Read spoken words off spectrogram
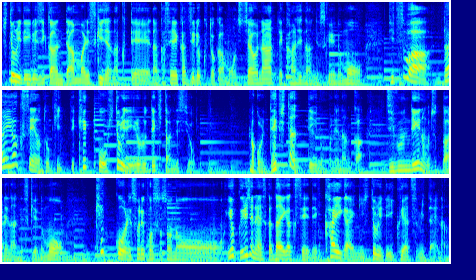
一人でいる時間ってあんまり好きじゃなくて、なんか生活力とかも落ちちゃうなって感じなんですけれども、実は大学生の時って結構一人でいろいろできたんですよ。まあこれできたっていうのもね、なんか自分で言うのもちょっとあれなんですけれども、結構ねそれこそそのよくいるじゃないですか大学生で海外に一人で行くやつみたいな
